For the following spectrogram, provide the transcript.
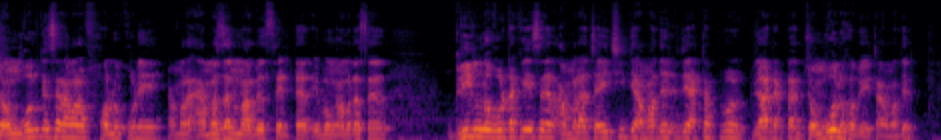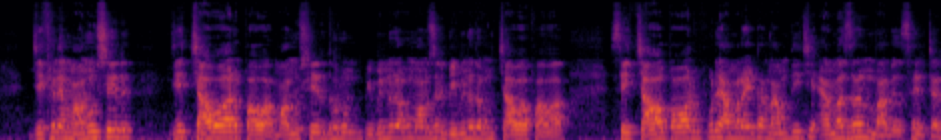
জঙ্গলকে, স্যার, আমরা ফলো করে আমরা অ্যামাজন মার্বেল সেন্টার এবং আমরা, স্যার গ্রিন লোগোটাকে স্যার আমরা চাইছি যে আমাদের যে একটা বিরাট একটা জঙ্গল হবে এটা আমাদের, যেখানে মানুষের যে চাওয়ার পাওয়া, মানুষের ধরুন বিভিন্ন রকম মানুষের বিভিন্ন রকম চাওয়া পাওয়া, সেই চাওয়া পাওয়ার উপরে আমরা এটা নাম দিয়েছি অ্যামাজন মার্বেল সেন্টার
